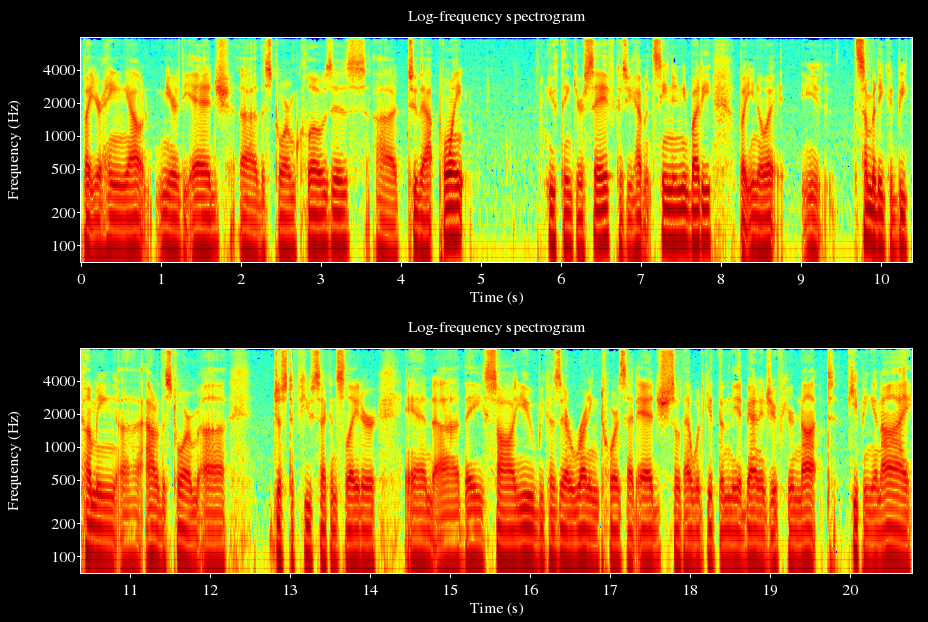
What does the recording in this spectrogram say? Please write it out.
but you're hanging out near the edge. Uh, the storm closes uh, to that point. You think you're safe because you haven't seen anybody, but you know somebody could be coming uh, out of the storm uh, just a few seconds later, and uh, they saw you because they're running towards that edge, so that would give them the advantage if you're not keeping an eye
